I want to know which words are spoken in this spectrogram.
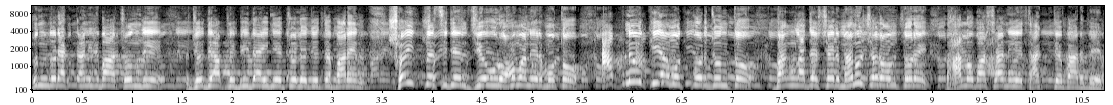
সুন্দর একটা নির্বাচন দিয়ে যদি আপনি বিদায় নিয়ে চলে যেতে পারেন। শহীদ প্রেসিডেন্ট জিয়াউর রহমানের মতো আপনিও কিয়ামত পর্যন্ত বাংলাদেশের মানুষের অন্তরে ভালোবাসা নিয়ে থাকতে পারবেন।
